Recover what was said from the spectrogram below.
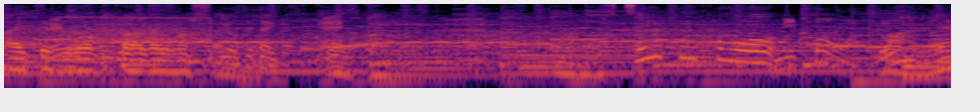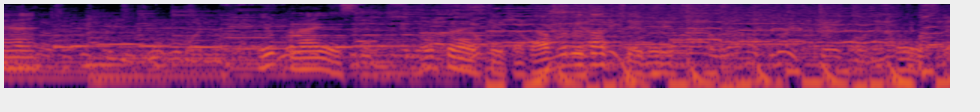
相手ブロッカーがいましたね。普通の空港もまあねよくないですね。よくないっていうかダブルダッチ入れるそうですね。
